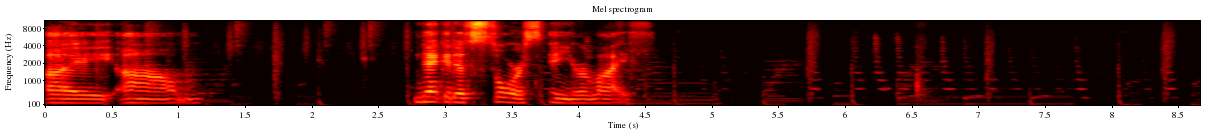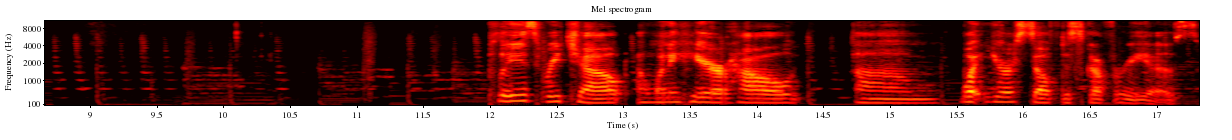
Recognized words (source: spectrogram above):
a um, negative source in your life. Please reach out. I want to hear how um, what your self discovery is.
